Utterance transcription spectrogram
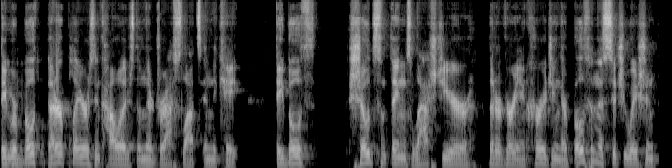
They were hmm. both better players in college than their draft slots indicate. They both showed some things last year that are very encouraging. They're both in this situation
